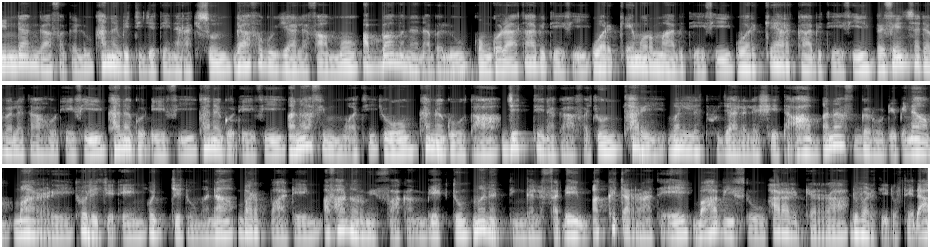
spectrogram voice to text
miindaan gaafa galu kana biti jetee na rakkisuun. Gaafa guyyaa lafaa immoo abbaa manaan abaluu konkolaataa bitee fi warqee mormaa bitee fi warqee harkaa bitee fi rifeensa dabalataa hodhee fi kana godhee fi kana godhee fi anaaf immoo ati yoom kana gootaa jettee na gaafachuun tarii mallattoo jaalala ishee ta'a anaaf garuu dhibinaa maarree tole jedheen hojjetu manaa barbaadeen afaan oromiffaa kan beektu manatti hin galfadhe akka carraa ta'ee baha biiftuu harargerraa dubartii dhuftedha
